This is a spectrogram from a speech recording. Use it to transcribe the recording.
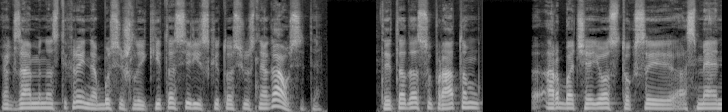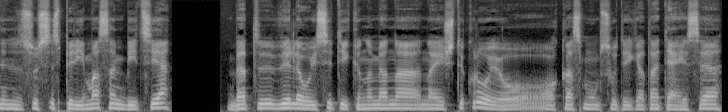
egzaminas tikrai nebus išlaikytas ir įskaitos jūs negausite. Tai tada supratom, arba čia jos toksai asmeninis susispyrimas, ambicija, bet vėliau įsitikinome, na, na iš tikrųjų, o kas mums suteikė tą teisę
